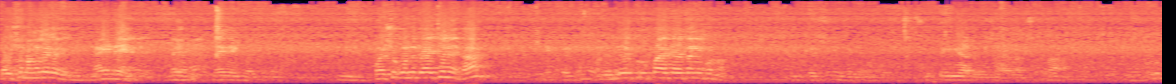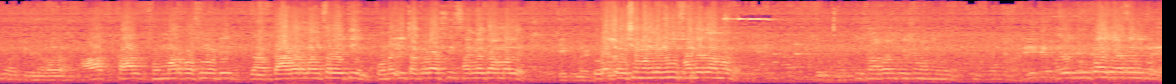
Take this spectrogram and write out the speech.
पैसे मागले का नाही? नाही. नाही नाही. नाही नाही. पैसे कोणी द्यायचे नाही का एक रुपया द्यायचा नाही कोणा. आज काल सोमवारपासून होती दहा दहा बारा माणसं राहतील. कोणाची तक्रार असली सांगायचं आम्हाला. एक मिनिट. तुला पैसे मागले म्हणून सांगायचं आम्हाला. तू साहेबांना पैसे मागले म्हणून एक रुपया द्यायचा नाही कोणा.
